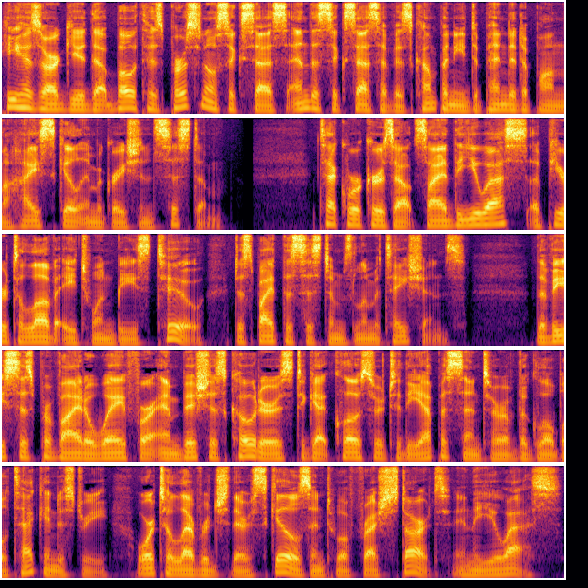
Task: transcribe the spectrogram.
He has argued that both his personal success and the success of his company depended upon the high skill immigration system. Tech workers outside the U.S. appear to love H 1Bs too, despite the system's limitations. The visas provide a way for ambitious coders to get closer to the epicenter of the global tech industry or to leverage their skills into a fresh start in the U.S.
